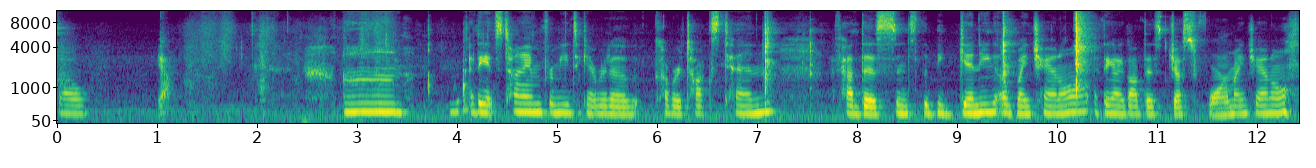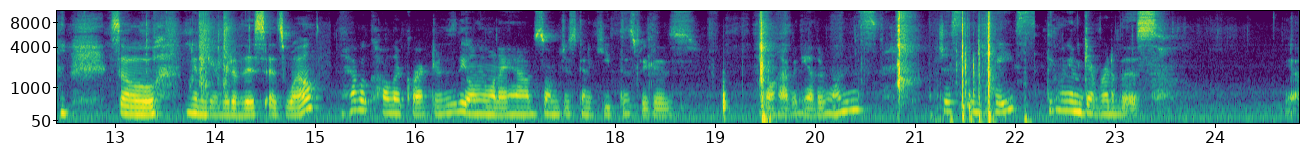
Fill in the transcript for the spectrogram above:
So yeah. Um, I think it's time for me to get rid of Cover Talks 10. I've had this since the beginning of my channel. I think I got this just for my channel. so I'm to get rid of this as well. I have a color corrector. This is the only one I have, so I'm just going to keep this because I don't have any other ones. Just in case. I think I'm to get rid of this. Yeah,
